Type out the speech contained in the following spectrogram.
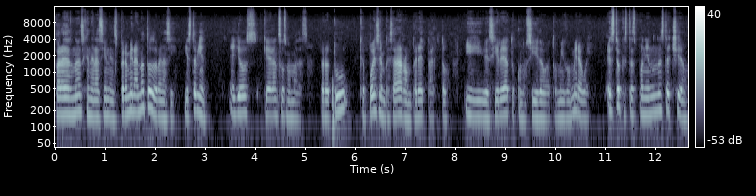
para las nuevas generaciones. Pero mira, no todos lo ven así. Y está bien. Ellos que hagan sus mamadas. Pero tú que puedes empezar a romper el pacto y decirle a tu conocido, a tu amigo, mira, güey, esto que estás poniendo no está chido.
